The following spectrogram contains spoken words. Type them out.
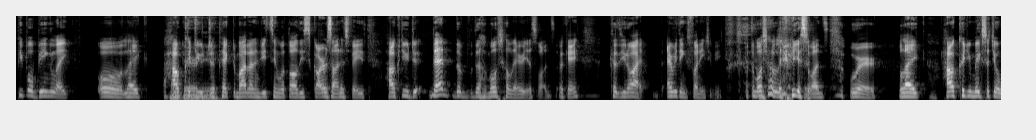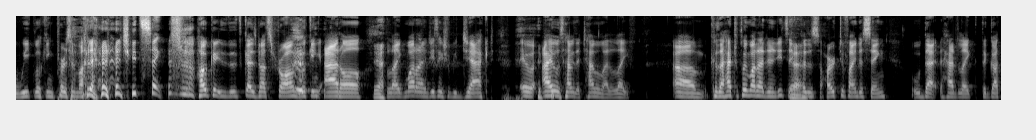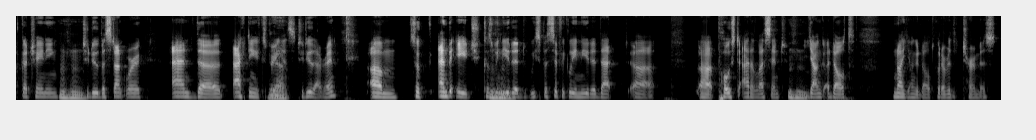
People being like, "Oh, like how, How could you he." depict Ranjit Singh with all these scars on his face? How could you do?" Then the the most hilarious ones, okay? Because you know what, everything's funny to me. But the most hilarious ones were like, "How could you make such a weak looking person, Maharaja Ranjit Singh? How could this guy's not strong looking at all? Yeah. Like Maharaja Ranjit Singh should be jacked." It- I was having the time of my life. Um, because I had to play Maharaja Ranjit Singh Yeah. because it's hard to find a Singh that had like the Gatka training Mhm. to do the stunt work and the acting experience to do that, right? Um, so and the age because we Mhm. needed we specifically needed that uh, uh, post adolescent Mhm. young adult, not young adult, whatever the term is,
